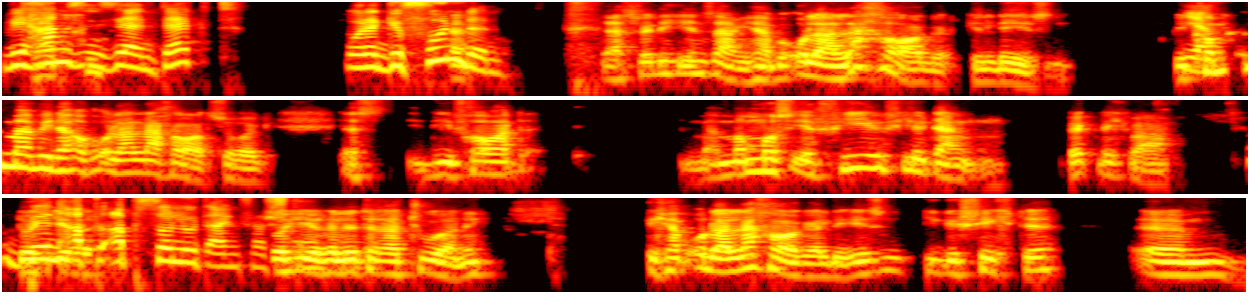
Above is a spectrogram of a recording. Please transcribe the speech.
Wie haben Sie sie entdeckt oder gefunden? Das will ich Ihnen sagen. Ich habe Ulla Lachauer gelesen. Wir ja. kommen immer wieder auf Ulla Lachauer zurück. Das, die Frau hat, man muss ihr viel, viel danken. Wirklich wahr. Durch Bin ihre, ab, absolut einverstanden. Durch ihre Literatur. Nicht? Ich habe Ulla Lachauer gelesen, die Geschichte ähm,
